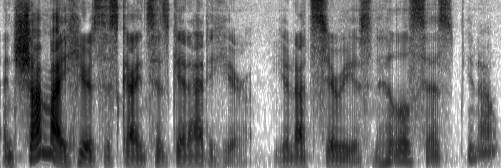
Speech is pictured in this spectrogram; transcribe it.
And Shammai hears this guy and says, Get out of here. You're not serious. And Hillel says, You know,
